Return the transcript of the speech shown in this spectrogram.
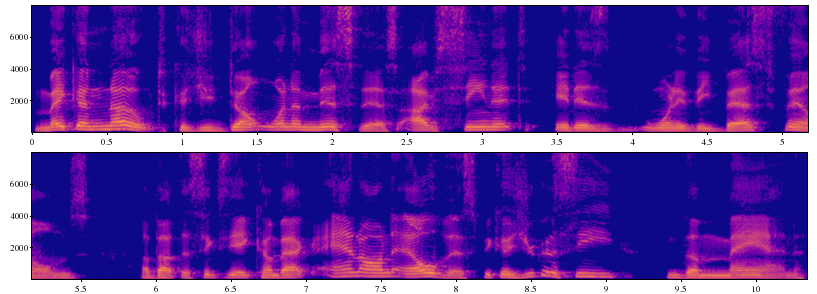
make a note because you don't want to miss this. I've seen it. It is one of the best films about the 68 comeback and on Elvis because you're going to see the man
